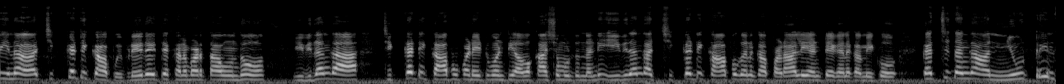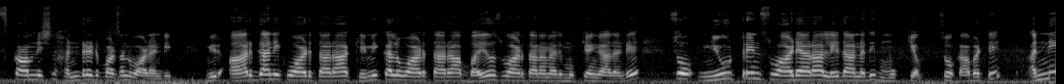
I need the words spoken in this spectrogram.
మీద చిక్కటి కాపు ఇప్పుడు ఏదైతే కనబడతా ఉందో ఈ విధంగా చిక్కటి కాపు పడేటువంటి అవకాశం ఉంటుందండి. ఈ విధంగా చిక్కటి కాపు కనుక పడాలి అంటే కనుక మీకు ఖచ్చితంగా న్యూట్రిన్స్ కాంబినేషన్ హండ్రెడ్ పర్సెంట్ వాడండి. మీరు ఆర్గానిక్ వాడతారా కెమికల్ వాడతారా బయోస్ వాడతారా అన్నది ముఖ్యం కాదండి. సో న్యూట్రిన్స్ వాడారా లేదా అన్నది ముఖ్యం. సో కాబట్టి అన్ని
